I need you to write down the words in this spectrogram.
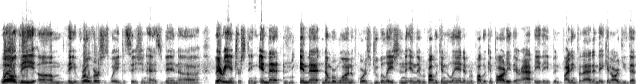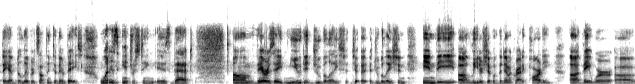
Well, the um, the Roe versus Wade decision has been uh, very interesting in that in that number one, of course, jubilation in the Republican land and Republican Party. They're happy. They've been fighting for that, and they can argue that they have delivered something to their base. What is interesting is that um, there is a muted jubilation, uh, jubilation in the uh, leadership of the Democratic Party. Uh, they were uh,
